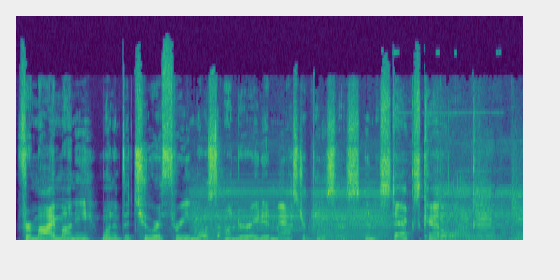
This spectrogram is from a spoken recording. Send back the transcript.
For my money, one of the two or three most underrated masterpieces in the Stax catalog.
